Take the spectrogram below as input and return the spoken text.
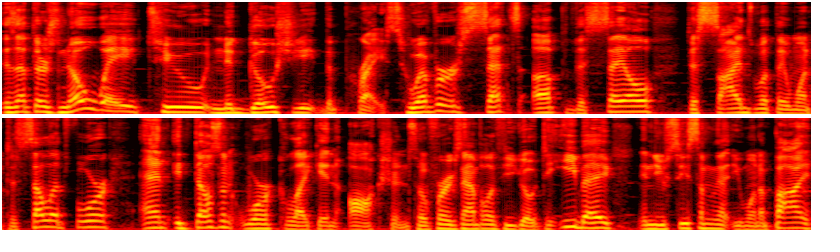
is that there's no way to negotiate the price. Whoever sets up the sale decides what they want to sell it for and it doesn't work like an auction. So for example if you go to eBay and you see something that you want to buy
